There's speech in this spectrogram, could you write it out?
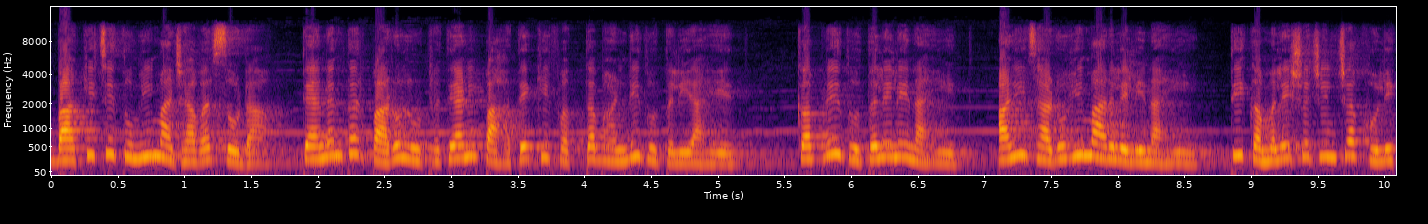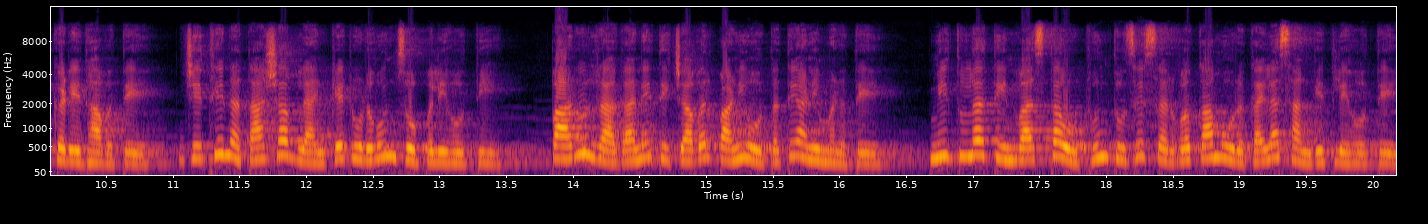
बाकीचे तुम्ही माझ्यावर सोडा. त्यानंतर पारुल उठते आणि पाहते की फक्त भांडी धुतली आहेत. कपडे धुतलेले नाहीत आणि झाडूही मारलेली नाही. ती कमलेशजींच्या खोलीकडे धावते जिथे नताशा ब्लँकेट उडवून झोपली होती. पारुल रागाने तिच्यावर पाणी ओतते आणि म्हणते मी तुला तीन वाजता उठून तुझे सर्व काम उरकायला सांगितले होते.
